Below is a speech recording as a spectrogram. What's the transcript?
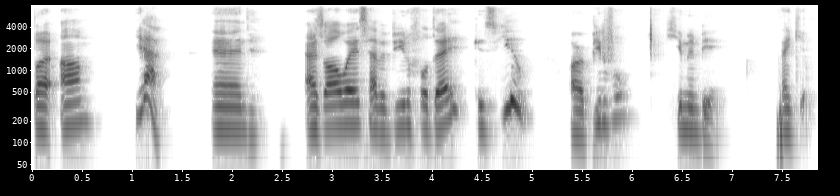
but um, yeah, and as always, have a beautiful day because you are a beautiful human being. Thank you.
